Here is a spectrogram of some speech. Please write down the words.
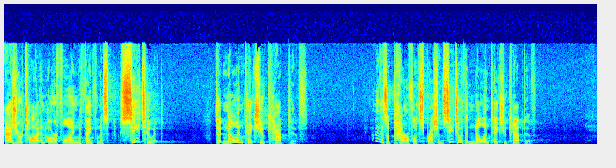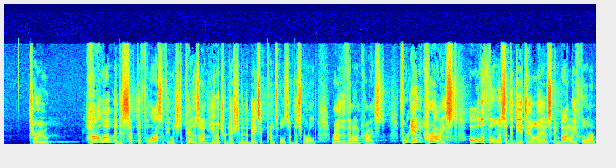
as you are taught, and overflowing with thankfulness. See to it that no one takes you captive. I think that's a powerful expression. See to it that no one takes you captive through hollow and deceptive philosophy, which depends on human tradition and the basic principles of this world rather than on Christ. For in Christ, all the fullness of the deity lives in bodily form,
